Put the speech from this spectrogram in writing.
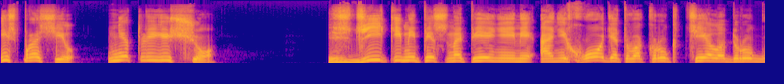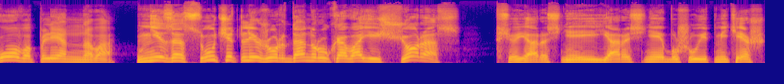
и спросил, нет ли еще. С дикими песнопениями они ходят вокруг тела другого пленного. Не засучит ли Журдан рукава еще раз? Все яростнее и яростнее бушует мятеж,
